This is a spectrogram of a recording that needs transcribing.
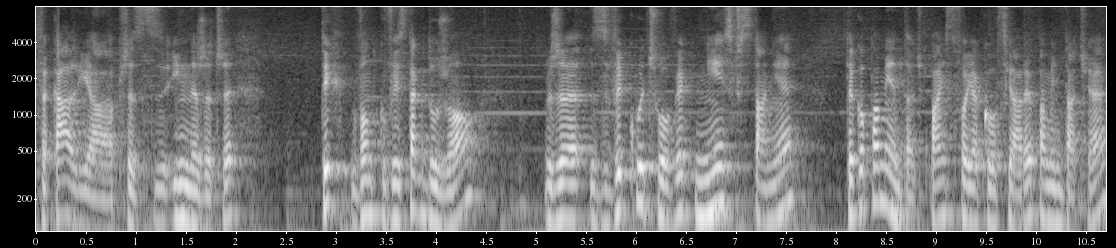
fekalia, przez inne rzeczy. Tych wątków jest tak dużo, że zwykły człowiek nie jest w stanie tego pamiętać. Państwo jako ofiary pamiętacie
